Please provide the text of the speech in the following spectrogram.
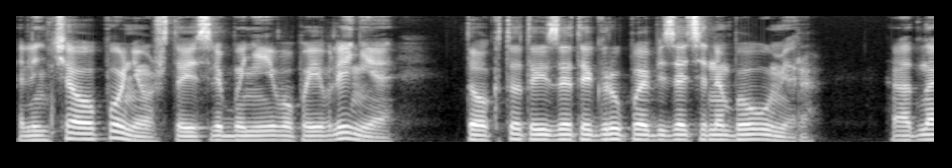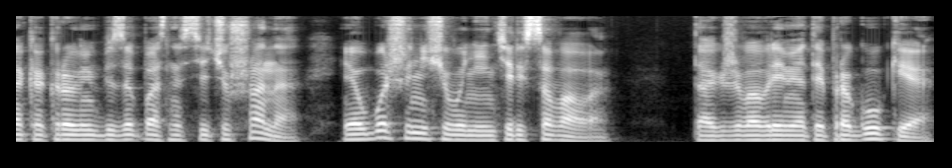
Линчао понял, что если бы не его появление, то кто-то из этой группы обязательно бы умер. Однако, кроме безопасности Чушана, его больше ничего не интересовало. Также во время этой прогулки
